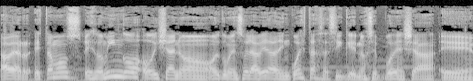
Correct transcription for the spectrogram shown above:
a ver, estamos, es domingo, hoy ya no, hoy comenzó la veda de encuestas, así que no se pueden ya, eh,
